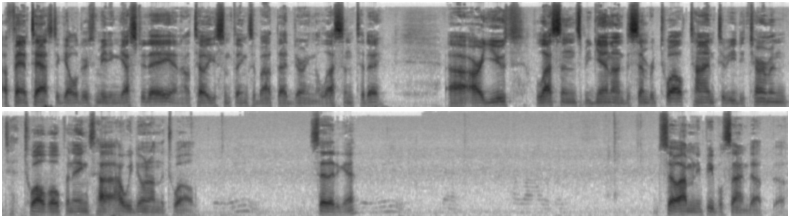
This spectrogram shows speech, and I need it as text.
a fantastic elders meeting yesterday, and I'll tell you some things about that during the lesson today. Uh, our youth lessons begin on December 12th, time to be determined. 12 openings. How, how are we doing on the 12? Say that again. So how many people signed up though?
